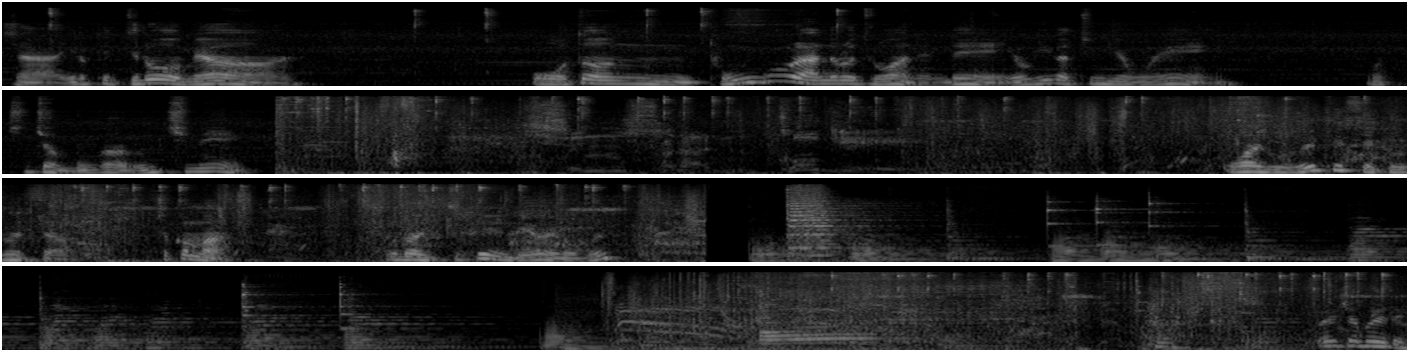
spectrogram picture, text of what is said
자 이렇게 들어오면 어, 어떤 동굴 안으로 들어왔는데 여기 같은 경우에 어, 진짜 뭔가 음침해 와 이거 왜 이렇게 세 도살자 잠깐만 어나 죽겠는데요 여러분? 빨리 잡아야 돼.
